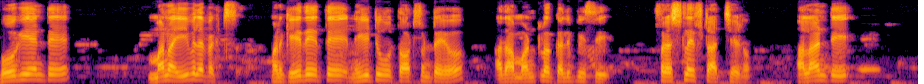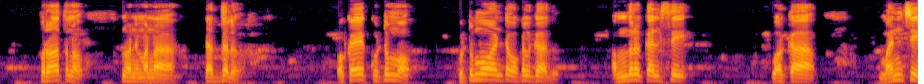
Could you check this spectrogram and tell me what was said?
భోగి అంటే మన ఈవిల్ ఎఫెక్ట్స్ మనకి ఏదైతే నెగిటివ్ థాట్స్ ఉంటాయో అది ఆ మంటలో కలిపేసి ఫ్రెష్ లైఫ్ స్టార్ట్ చేయడం. అలాంటి పురాతనంలోని మన పెద్దలు ఒకే కుటుంబం. కుటుంబం అంటే ఒకరు కాదు. అందరూ కలిసి ఒక మంచి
